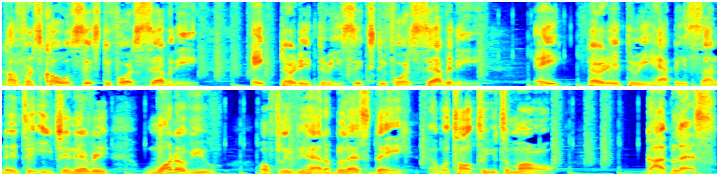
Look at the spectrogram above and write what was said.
Conference code 6470 833 6470 833. Happy Sunday to each and every one of you. Hopefully, you had a blessed day. I will talk to you tomorrow. God bless.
